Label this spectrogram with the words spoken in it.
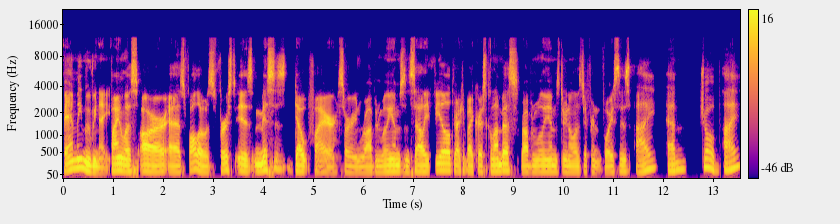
Family Movie Night. Finalists are as follows. First is Mrs. Doubtfire, starring Robin Williams and Sally Field, directed by Chris Columbus. Robin Williams doing all his different voices. I am Job. I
